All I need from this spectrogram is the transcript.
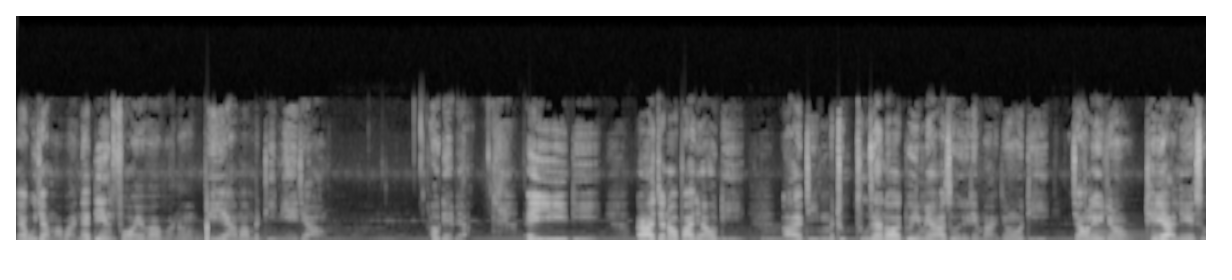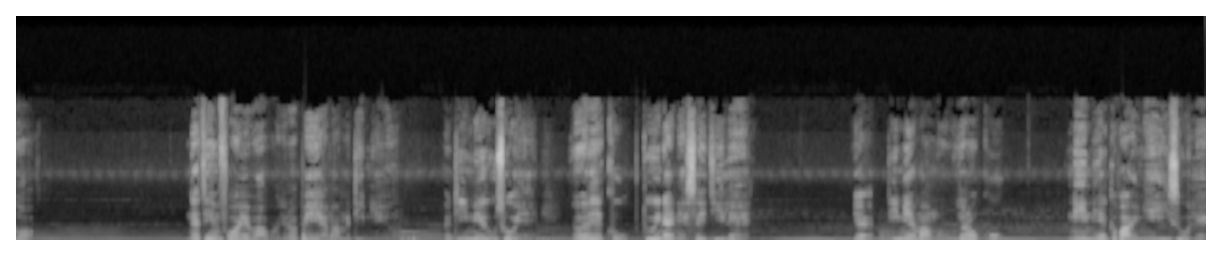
ကြားဘူးကြမှာပါ nothing forever ပေါ့နော်ဘေးရမှမတည်မြဲကြအောင်ဟုတ်တယ်ဗျအဲ့ဒီအဲ့ဒါကျွန်တော်ဘာကြောင့်ဒီအာဒီမထူးဆန်းသောအတွေးများဆိုတဲ့ထဲမှာကျွန်တော်ဒီအကြောင်းလေးကိုကျွန်တော်ထည့်ရလဲဆိုတော့ nothing forever ပေါ့ကျွန်တော်ဘယ်ရမှမတည်မြဲဘူးမတည်မြဲဘူးဆိုရင်ကျွန်တော်ရဲ့ခုတွေးနိုင်တဲ့စိတ်ကြီးလဲရတည်မြဲမှာမဟုတ်ဘူးကျွန်တော်ခု နေနေတဲ့ကဘာမြေကြီးဆိုလဲ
